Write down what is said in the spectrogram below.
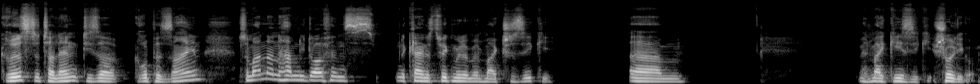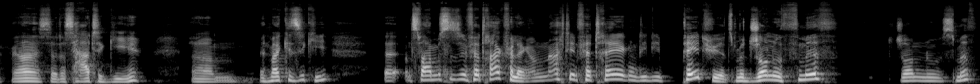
größte Talent dieser Gruppe sein. Zum anderen haben die Dolphins eine kleine Zwickmühle mit Mike Gesicki. Ähm, mit Mike Gesicki, Entschuldigung. Ja, ist ja das harte G. Ähm, mit Mike Gesicki. Äh, und zwar müssen sie den Vertrag verlängern. Und nach den Verträgen, die die Patriots mit John Smith, John Smith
